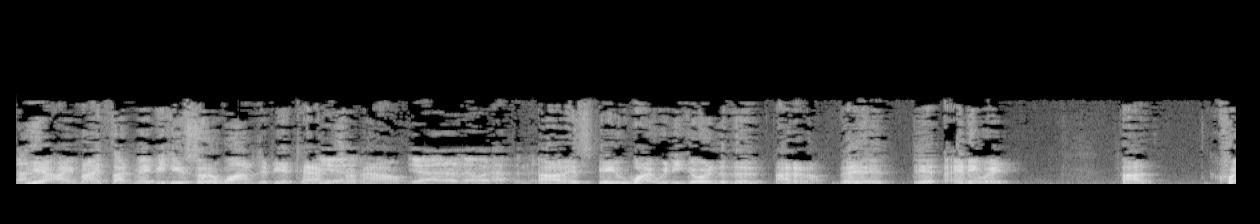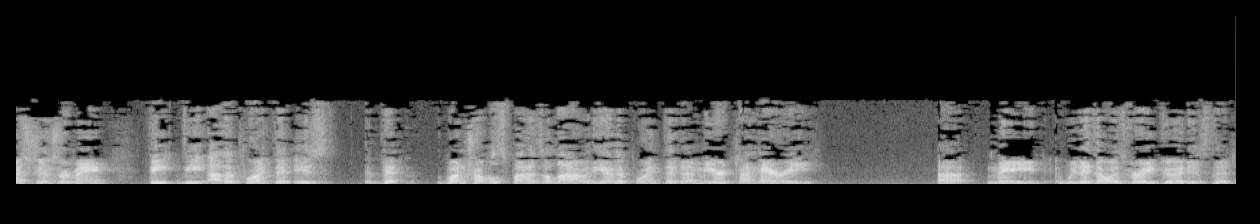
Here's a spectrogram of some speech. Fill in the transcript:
Not- Yeah, I, I thought maybe he sort of wanted to be attacked yeah, somehow. Yeah, I don't know what happened there. Uh, it's, uh, why would he go into the? I don't know. Uh, uh, anyway, uh, questions remain. The the other point that is that one trouble spot is Allawi. The other point that Amir Taheri uh, made, which I thought was very good, is that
